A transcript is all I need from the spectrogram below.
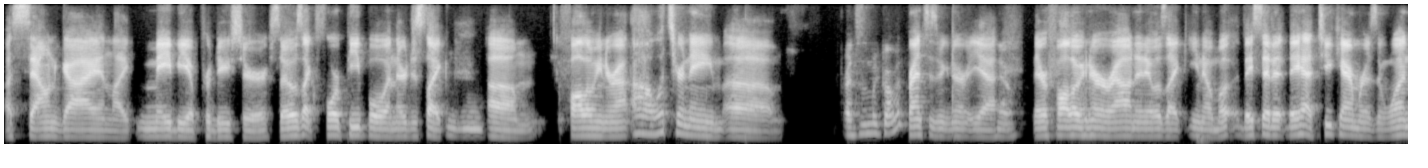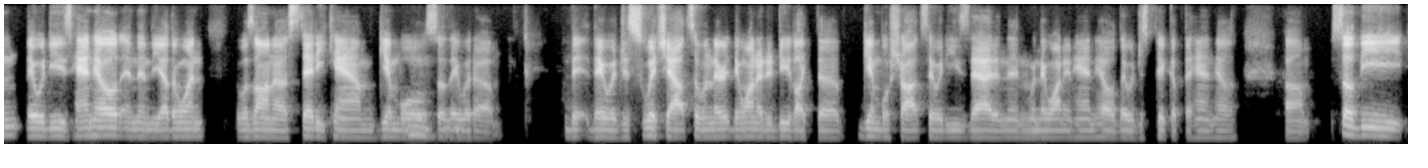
a sound guy, and like maybe a producer. So it was like four people, and they're just like Mhm. um following around. Oh, what's her name? Uh, frances mcdormand Frances McDormand. Yeah. Yeah. They were following her around and it was like, you know, mo- they said it, they had two cameras and one they would use handheld and then the other one was on a steady cam gimbal. Mhm. So they would, um, they, they would just switch out. So when they they wanted to do like the gimbal shots, they would use that. And then when they wanted handheld, they would just pick up the handheld. Um, so the,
